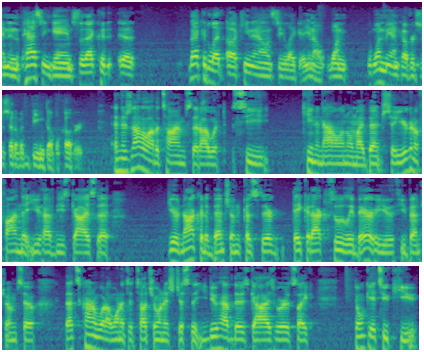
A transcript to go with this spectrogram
and in the passing game. So that could uh, that could let uh, Keenan Allen see like you know one one man coverage instead of being double covered. And there's not a lot of times that I would see Keenan Allen on my bench. So you're going to find that you have these guys that you're not going to bench them because they're they could absolutely bury you if you bench them. So that's kind of what I wanted to touch on. Is just that you do have those guys where it's like don't get too cute.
